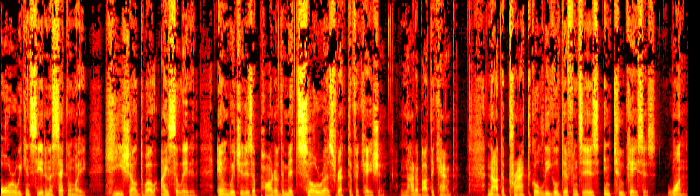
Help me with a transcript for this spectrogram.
Or we can see it in a second way. He shall dwell isolated, in which it is a part of the Metzora's rectification, not about the camp. Now, the practical legal difference is in two cases. One,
